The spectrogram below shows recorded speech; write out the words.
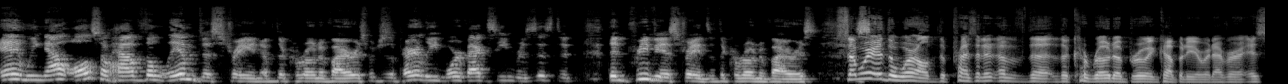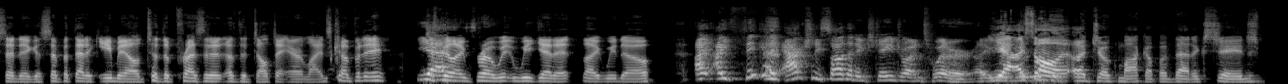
And we now also have the Lambda strain of the coronavirus, which is apparently more vaccine resistant than previous strains of the coronavirus. Somewhere in the world, the president of the the Corona Brewing Company or whatever is sending a sympathetic email to the president of the Delta Airlines Company. Just Yeah, be like, bro, we, we get it. Like, we know. I, I think I actually saw that exchange on Twitter. I mean, Yeah, I saw a, a joke mock up of that exchange.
